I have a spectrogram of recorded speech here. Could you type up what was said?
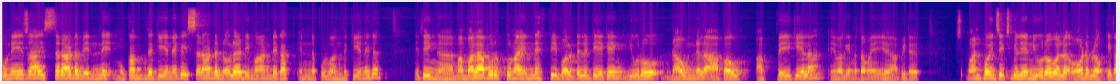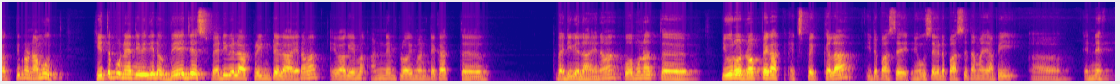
වනේසා ඉස්සරට වෙන්න මොකක්ද කියන එක. ඉස්සරහට ඩොල ඩිමාන්් එකක් එන්න පුළුවන්ද කියන එක. ඉතින් ම බලාපොරත්තුන NFP බොල්ටලිටිය එකෙන් යුරෝ ඩවන්් වෙලා අපව් අපේ කියලා. ඒවගේම තමයි අපිට 1.6 බිලියන් යුරෝවල ඕඩ බ්ලොක් එකක් තිබුණ. නමුත් හිතපු නැති විදිට වේජස් වැඩි වෙලා ප්‍රින්ටලා එනවා. ඒවගේම අන්එම්පලොයිමන්ට එකත් වැඩි වෙලා එනවා. කෝමුණත් යුරෝ ඩොප් එකක් එක්ස්පෙක් කලා ඊට පස්සේ නිවසකට පස්සේ තමයි අපි NFP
